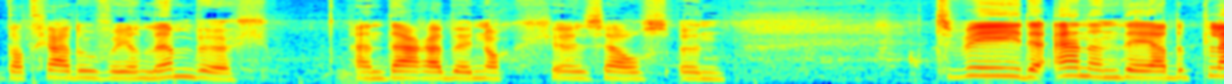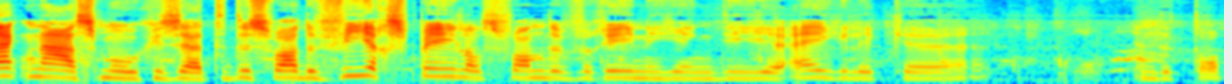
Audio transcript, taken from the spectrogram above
dat gaat over Limburg. En daar hebben we nog zelfs een tweede en een derde plek naast mogen zetten. Dus we hadden vier spelers van de vereniging die uh, eigenlijk uh, in de top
